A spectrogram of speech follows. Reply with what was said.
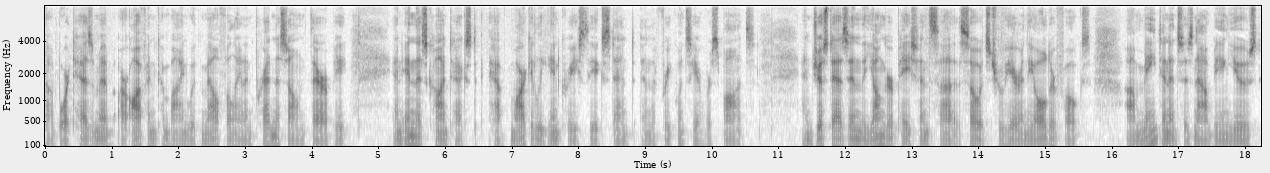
uh, bortezomib are often combined with melphalan and prednisone therapy and in this context have markedly increased the extent and the frequency of response. And just as in the younger patients, uh, so it's true here in the older folks, um, maintenance is now being used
